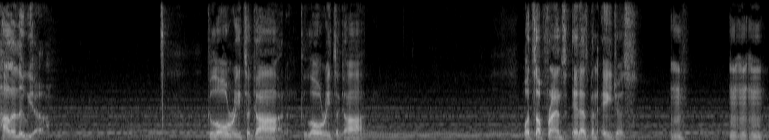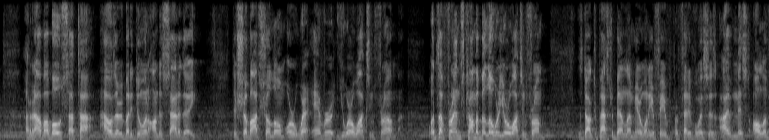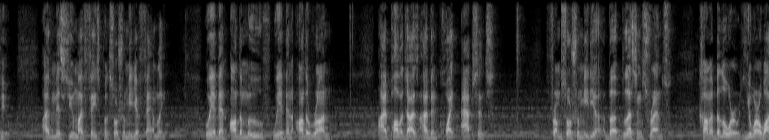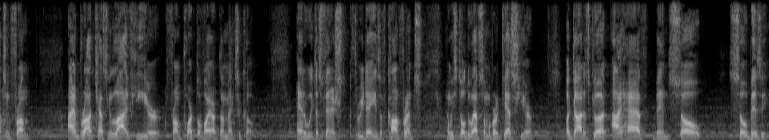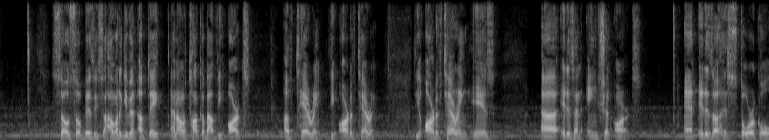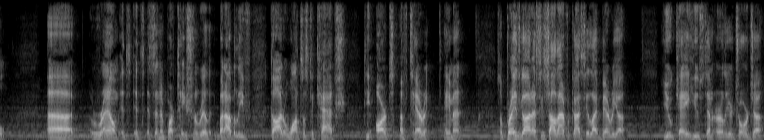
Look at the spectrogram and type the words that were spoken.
Hallelujah. Glory to God. Glory to God. What's up, friends? It has been ages. Mm. Mm-mm-mm. Rababo How's everybody doing on this Saturday? The Shabbat Shalom or wherever you are watching from. What's up, friends? Comment below where you are watching from. Is Dr. Pastor Ben Lim here, one of your favorite prophetic voices. I've missed all of you. I've missed you, my Facebook social media family. We have been on the move. We have been on the run. I apologize. I've been quite absent from social media, but blessings, friends. Comment below where you are watching from. I am broadcasting live here from Puerto Vallarta, Mexico. And we just finished three days of conference and we still do have some of our guests here. But God is good. I have been so, so busy. So, so busy. So I want to give you an update and I want to talk about the art of tearing. The art of tearing. The art of tearing is, uh, it is an ancient art and it is a historical uh, realm. It's, it's, it's an impartation really, but I believe God wants us to catch the art of tearing. Amen. So praise God. I see South Africa. I see Liberia, UK, Houston earlier, Georgia.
